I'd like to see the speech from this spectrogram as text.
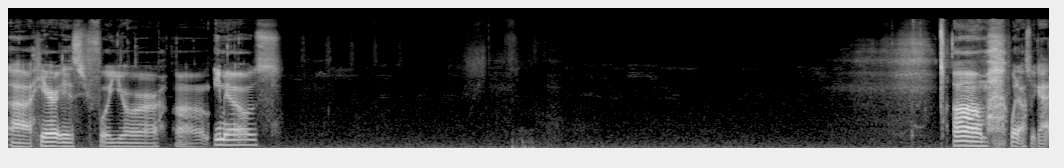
uh, here is for your um, emails. Um, what else we got?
